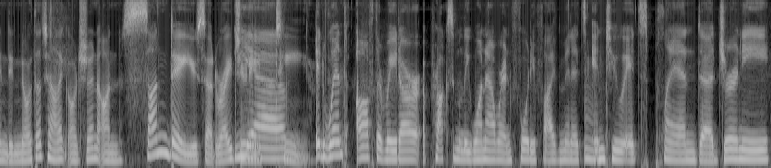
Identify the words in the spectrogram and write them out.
in the North Atlantic Ocean on Sunday. You said right, June yeah, 18th. It went off the radar approximately one hour and 45 minutes Mm. into its planned uh, journey.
